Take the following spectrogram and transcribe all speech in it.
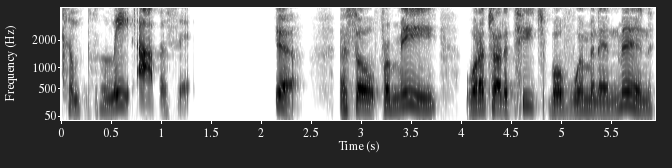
complete opposite. Yeah. And so for me, what I try to teach both women and men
